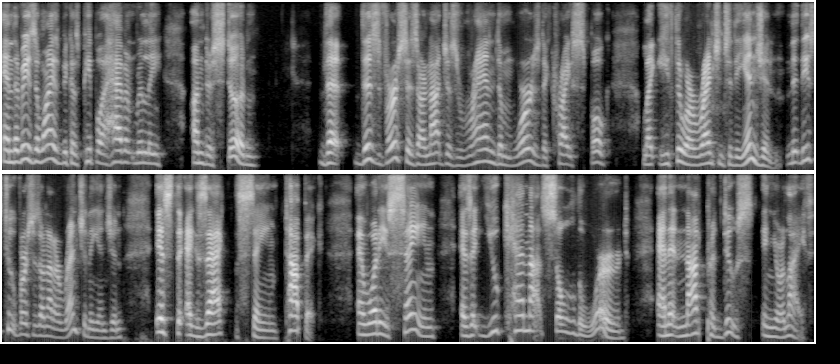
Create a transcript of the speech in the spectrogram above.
And the reason why is because people haven't really understood that these verses are not just random words that Christ spoke like he threw a wrench into the engine. these two verses are not a wrench in the engine, it's the exact same topic. And what he's saying is that you cannot sow the word and it not produce in your life.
